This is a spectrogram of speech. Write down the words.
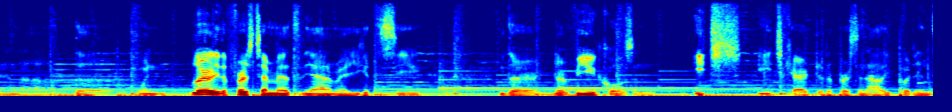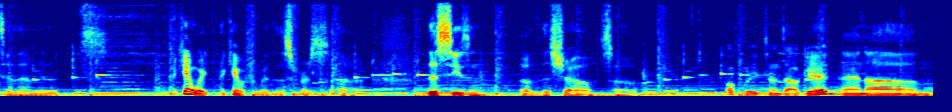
and uh, the when literally the first ten minutes of the anime, you get to see their their vehicles and each each character, the personality put into them, and I can't wait. I can't wait for this first uh, this season of the show. So hopefully it turns out good. And um,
